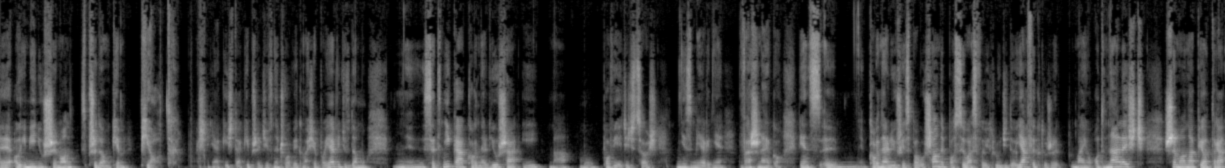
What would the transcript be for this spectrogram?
e, o imieniu Szymon z przydomkiem Piotr właśnie jakiś taki przedziwny człowiek ma się pojawić w domu mm, setnika Korneliusza i ma mu powiedzieć coś niezmiernie ważnego. Więc y, Korneliusz jest poruszony, posyła swoich ludzi do Jafy, którzy mają odnaleźć Szymona Piotra.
